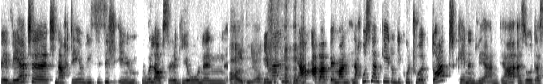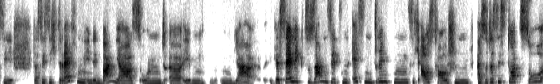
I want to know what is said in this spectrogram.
bewertet nach dem, wie sie sich in Urlaubsregionen verhalten, ja. Nehmen. Ja, aber wenn man nach Russland geht und die Kultur dort kennenlernt, ja, also dass sie, dass sie sich treffen in den Banyas und äh, eben ja gesellig zusammensitzen, essen, trinken, sich austauschen. Also das ist dort so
